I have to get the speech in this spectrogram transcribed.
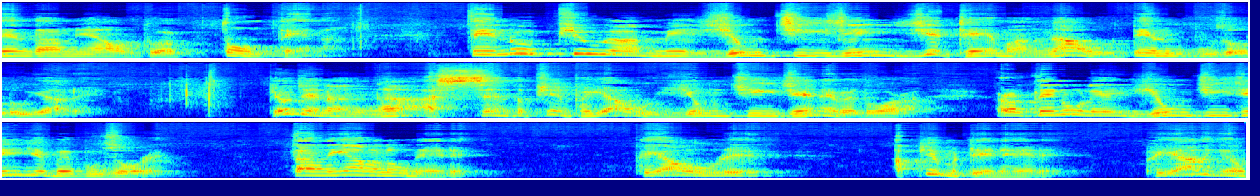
သင်သားများကိုသူကတွန့်တင်တာ။သင်တို့ပြုရမယ့်ယုံကြည်ခြင်းရစ်ထဲမှာငါ့ကိုတင်လူပူဇော်လို့ရတယ်။ပြောချင်တာငါအစင်သဖြင့်ဖះကိုယုံကြည်ခြင်းနဲ့ပဲသွားတာ။အဲ့တော့သင်တို့လည်းယုံကြည်ခြင်းရစ်ပဲပူဇော်တယ်။တန်တရားမလုံးနဲ့တဲ့။ဖះကိုတဲ့အပြစ်မတင်နဲ့တဲ့။ဖះတကယ်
